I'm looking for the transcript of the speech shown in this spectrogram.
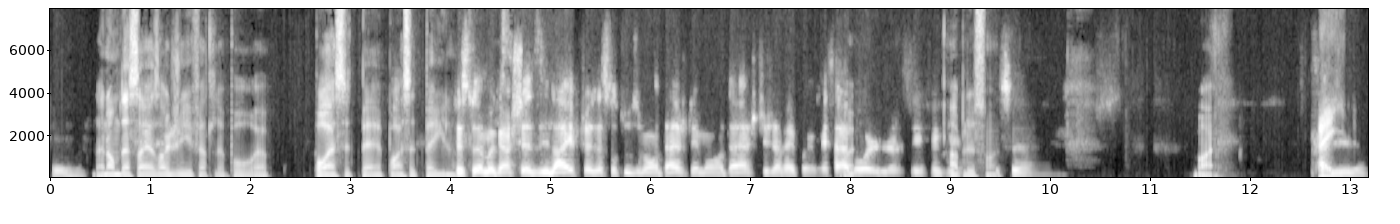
Fini. le nombre de 16 heures que j'ai fait là, pour euh, pas, assez de paye, pas assez de paye. là. C'est ça, moi, quand je te dis live, je faisais surtout du montage, des montages. Tu sais, j'avais pas aimé sa Ouais. board. Là, fait que, En plus, ouais. ça. Ouais. Hey. Salut.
